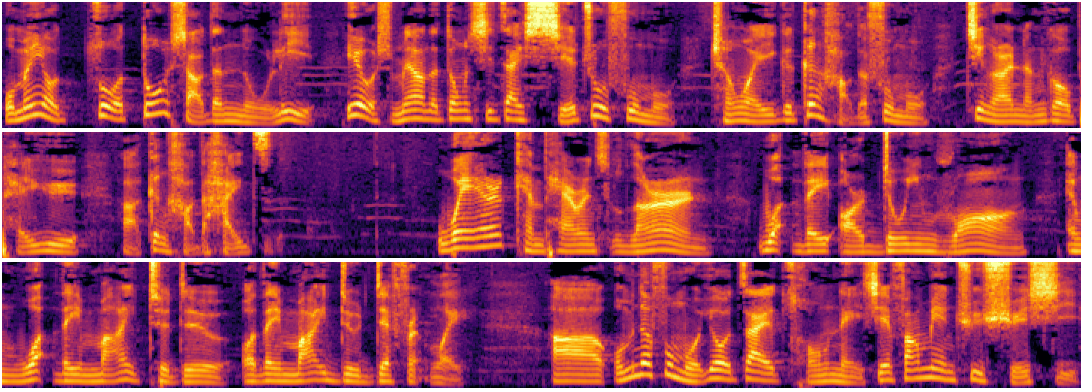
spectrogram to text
我们有做多少的努力，又有什么样的东西在协助父母成为一个更好的父母，进而能够培育啊更好的孩子？Where can parents learn what they are doing wrong and what they might to do or they might do differently？啊，我们的父母又在从哪些方面去学习？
